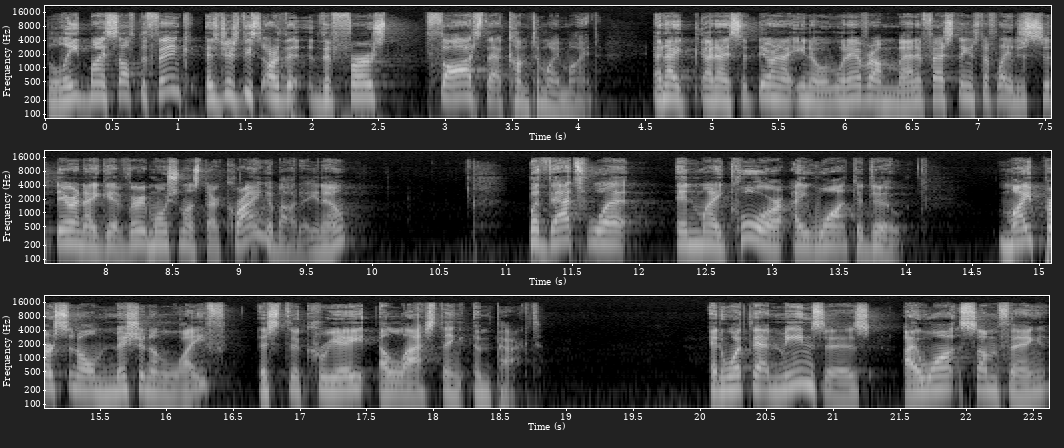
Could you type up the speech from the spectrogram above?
laid myself to think. It's just these are the the first thoughts that come to my mind. And I and I sit there and I you know whenever I'm manifesting stuff like I just sit there and I get very emotional and start crying about it. You know. But that's what in my core I want to do. My personal mission in life is to create a lasting impact. And what that means is I want something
